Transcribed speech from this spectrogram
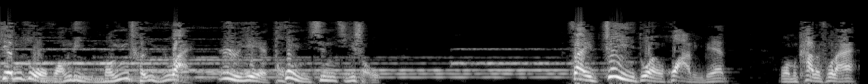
天祚皇帝蒙尘于外，日夜痛心疾首。在这段话里边，我们看得出来，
